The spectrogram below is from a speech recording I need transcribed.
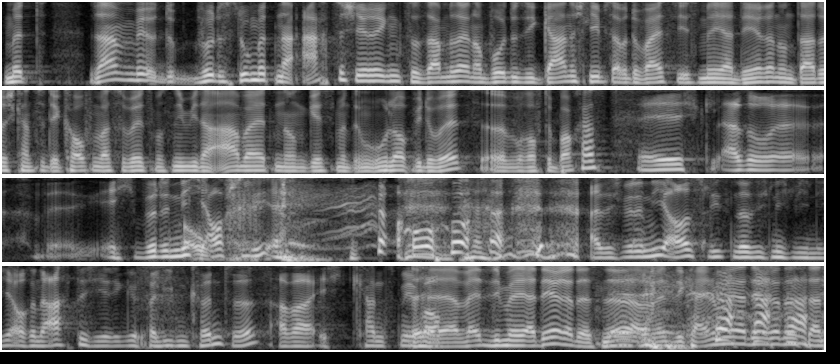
mit sagen wir, du, würdest du mit einer 80-Jährigen zusammen sein, obwohl du sie gar nicht liebst, aber du weißt, sie ist Milliardärin und dadurch kannst du dir kaufen, was du willst, musst nie wieder arbeiten und gehst mit im Urlaub, wie du willst, äh, worauf du Bock hast? Ich, also, äh, ich würde nicht oh. ausschließen. oh. Also, ich würde nie ausschließen, dass ich nicht, mich nicht auch in eine 80-Jährige verlieben könnte, aber ich kann es mir überhaupt. Ja, wenn sie Milliardärin ist, ne? Aber wenn sie keine Milliardärin ist, dann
